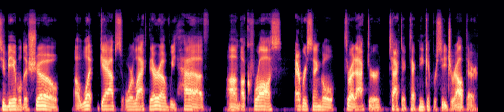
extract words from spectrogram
to be able to show uh, what gaps or lack thereof we have um, across every single threat actor, tactic, technique, and procedure out there.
